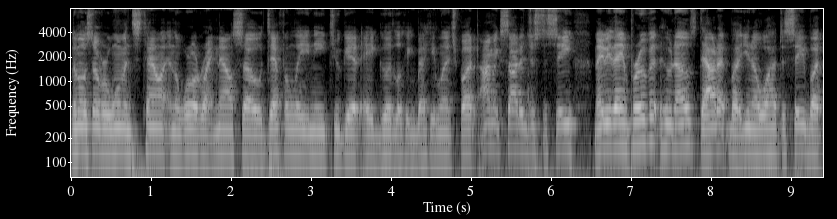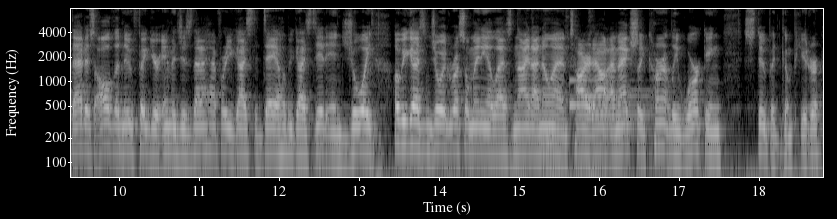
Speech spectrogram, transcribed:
the most over woman's talent in the world right now, so definitely need to get a good-looking Becky Lynch. But I'm excited just to see. Maybe they improve it. Who knows? Doubt it, but you know we'll have to see. But that is all the new figure images that I have for you guys today today. I hope you guys did enjoy. Hope you guys enjoyed WrestleMania last night. I know I am tired out. I'm actually currently working, stupid computer.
